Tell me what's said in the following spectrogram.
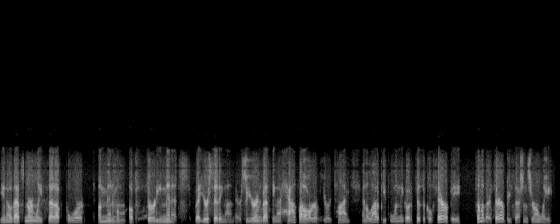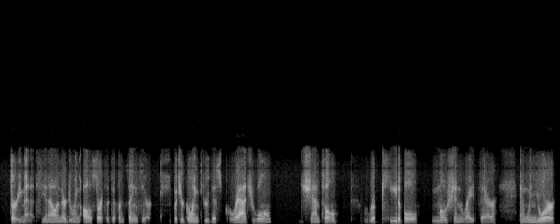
you know that's normally set up for a minimum of 30 minutes that you're sitting on there. So you're investing a half hour of your time. And a lot of people, when they go to physical therapy, some of their therapy sessions are only 30 minutes, you know, and they're doing all sorts of different things here. But you're going through this gradual, gentle, repeatable motion right there. And when you're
